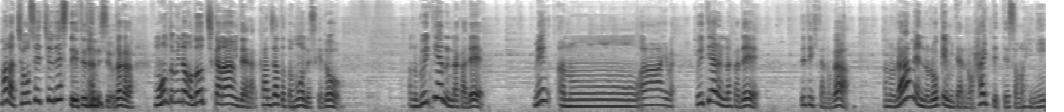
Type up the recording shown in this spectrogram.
まだ調整中ですって言ってたんですよ。だからもうほんとみんなもどっちかなみたいな感じだったと思うんですけどあの VTR の中でめあのー、あやばい。VTR の中で出てきたのがあのラーメンのロケみたいなのが入っててその日に。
